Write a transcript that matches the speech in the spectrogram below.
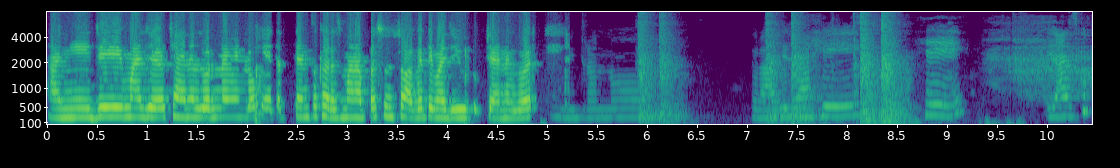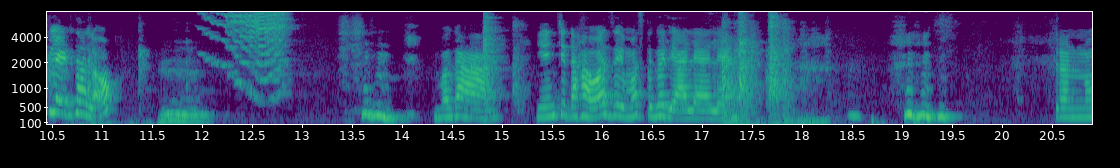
आणि जे माझ्या चॅनलवर नवीन लोक येतात त्यांचं खरंच मनापासून स्वागत आहे माझ्या युट्यूब चॅनलवर मित्रांनो तर आलेले आहे. हे आज खूप लेट झाला हो. बघा यांची तर हवाच आहे मस्त घरी आल्या आल्या. मित्रांनो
